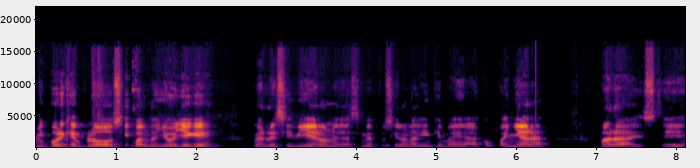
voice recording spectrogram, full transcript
y por ejemplo, sí, cuando yo llegué, me recibieron, me pusieron a alguien que me acompañara para este,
